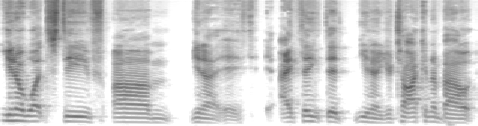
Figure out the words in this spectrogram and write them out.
You know what, Steve? Um, you know, I think that, you know, you're talking about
